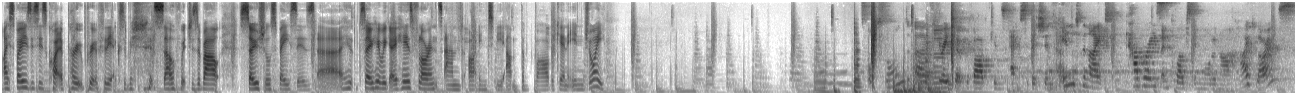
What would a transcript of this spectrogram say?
I suppose this is quite appropriate for the exhibition itself, which is about social spaces. Uh, so here we go. Here's Florence and our interview at the Barbican. Enjoy. Ostende, uh, curator of the Barbican's exhibition Into the Night Cabarets and Clubs in Modern Art. Hi, Florence.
